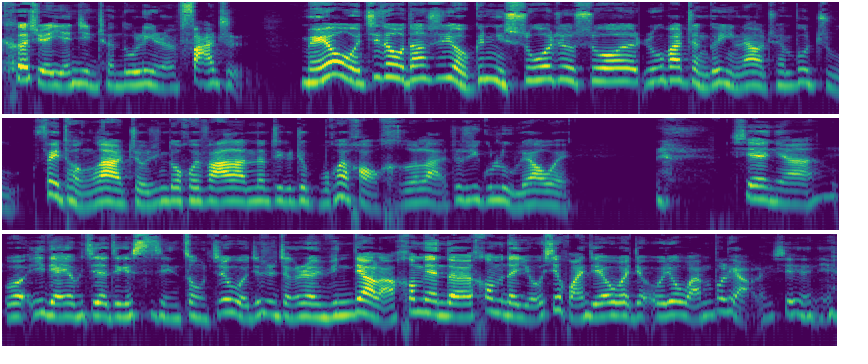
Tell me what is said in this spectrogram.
科学严谨程度令人发指。没有，我记得我当时有跟你说，就说如果把整个饮料全部煮沸腾了，酒精都挥发了，那这个就不会好喝了，就是一股卤料味。谢谢你啊，我一点也不记得这个事情。总之，我就是整个人晕掉了。后面的后面的游戏环节，我就我就玩不了了。谢谢你。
